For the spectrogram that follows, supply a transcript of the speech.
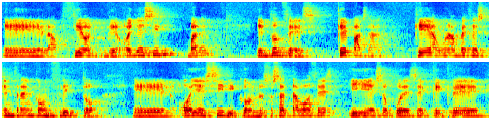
eh, la opción de Oye Siri, ¿vale? Y entonces, ¿qué pasa? Que algunas veces entra en conflicto el Oye Siri con nuestros altavoces y eso puede ser que cree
